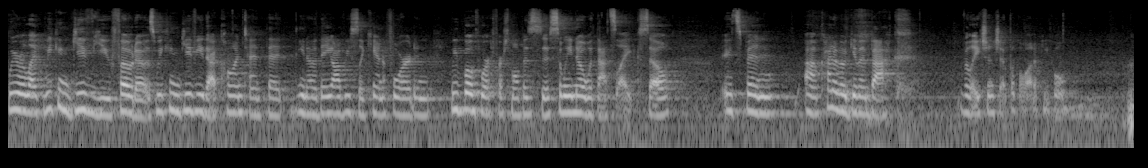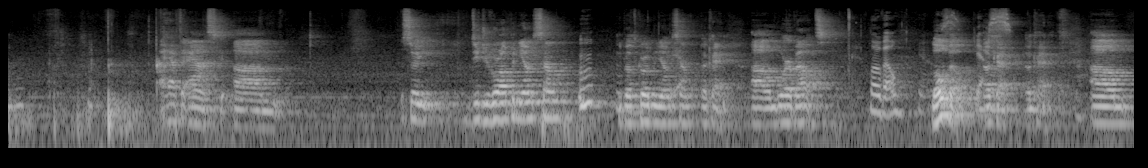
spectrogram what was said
we were like, we can give you photos, we can give you that content that, you know, they obviously can't afford. And we both worked for small businesses, so we know what that's like. So it's been um, kind of a give and back relationship with a lot of people. I have to ask. Um, so, did you grow up in Youngstown? Mhm. You both grew up in Youngstown? Okay. Um, whereabouts? Lowellville. Yeah. Lowellville. Yes. Okay. Okay. Um,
